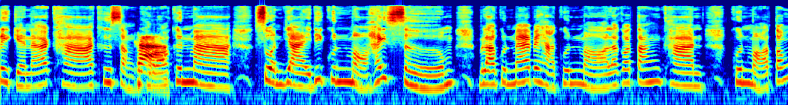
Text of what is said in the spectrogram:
ลิกเนี่ยนะคะ คือสังเคราะห์ค่ะขึ้นมา ส่วนใหญ่ที่คุณหมอให้เสริม เวลาคุณแม่ไปหาคุณหมอแล้วก็ตั้งครรภ์คุณหมอต้อง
